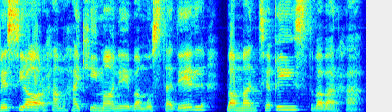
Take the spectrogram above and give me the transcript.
بسیار هم حکیمانه و مستدل و منطقی است و برحق.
